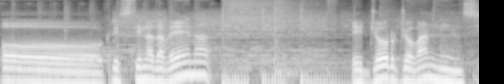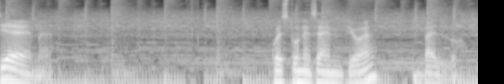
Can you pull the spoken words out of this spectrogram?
Oh, Cristina D'Avena e Giorgio Vanni insieme. Questo è un esempio, eh? Bello.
